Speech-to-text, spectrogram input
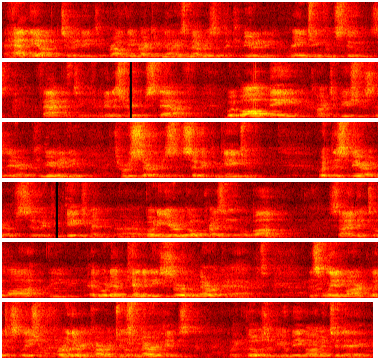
had the opportunity to proudly recognize members of the community, ranging from students, faculty, administrators, staff, who have all made contributions to their community through service and civic engagement. With the spirit of civic engagement, uh, about a year ago, President Obama signed into law the Edward M. Kennedy Serve America Act. This landmark legislation further encourages Americans, like those of you being honored today,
